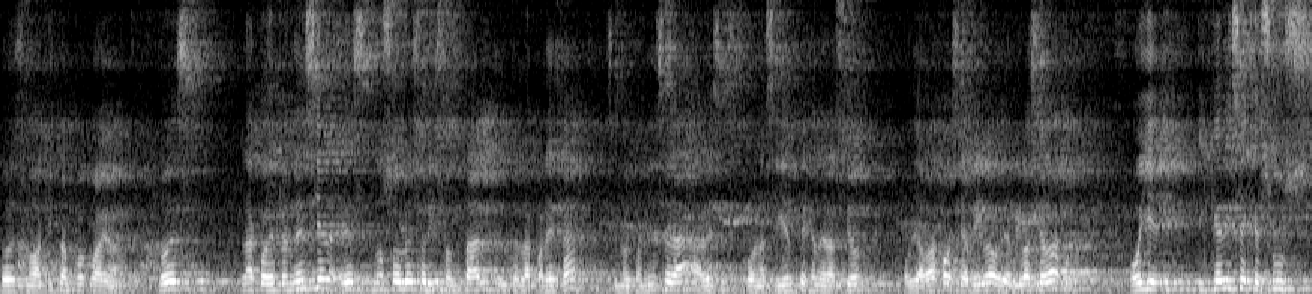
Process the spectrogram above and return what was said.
Entonces, no, aquí tampoco hay, ¿verdad? Entonces, la codependencia es, no solo es horizontal entre la pareja, sino también se da a veces con la siguiente generación, o de abajo hacia arriba, o de arriba hacia abajo. Oye, ¿y qué dice Jesús?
